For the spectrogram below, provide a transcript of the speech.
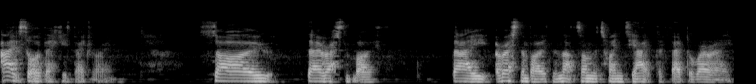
outside Becky's bedroom. So they arrest them both. They arrest them both, and that's on the 28th of February.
